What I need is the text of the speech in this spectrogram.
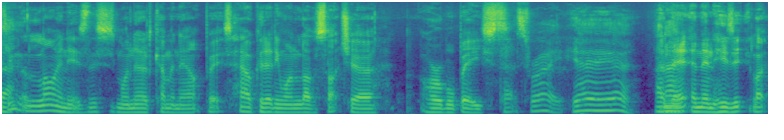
I think the line is, "This is my nerd coming out," but it's how could anyone love such a horrible beast? That's right. Yeah, yeah, yeah and, then, and then his like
